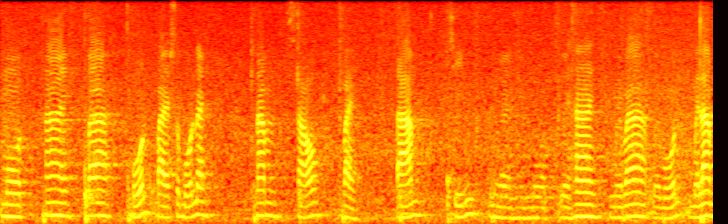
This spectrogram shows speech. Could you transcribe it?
1 2 3 4 bài số 4 đây. 5 6 7 8 9 10 11 12 13 14 15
